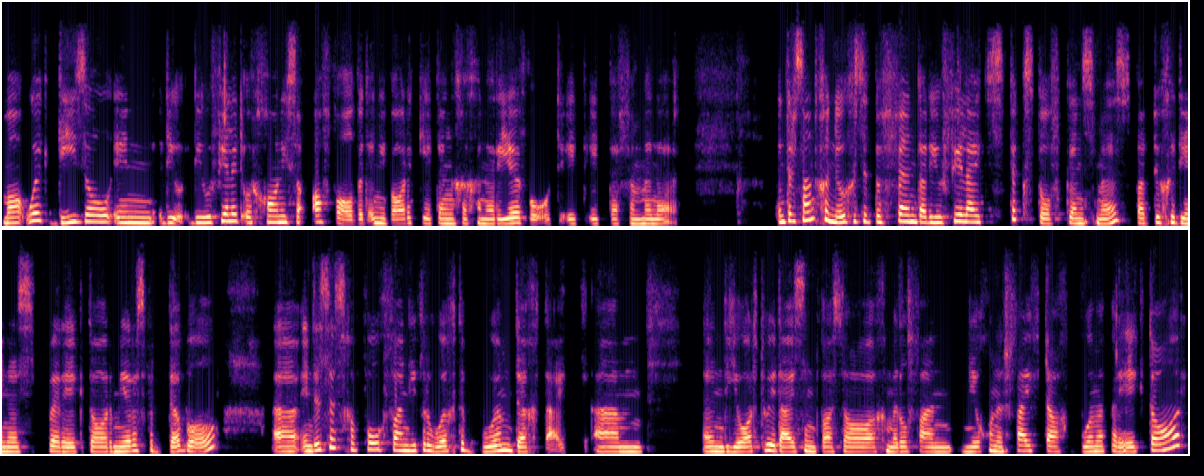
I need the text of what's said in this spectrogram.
maar ook diesel en die die hoeveelheid organiese afval wat in die waardeketting gegenereer word het het verminder. Interessant genoeg is dit bevind dat die hoeveelheid stikstofkunsmis wat toegedien is per hektaar meer as verdubbel uh en dis is gevolg van die verhoogde boomdigtheid. Um In die jaar 2000 was daar 'n gemiddeld van 950 bome per hektaar.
